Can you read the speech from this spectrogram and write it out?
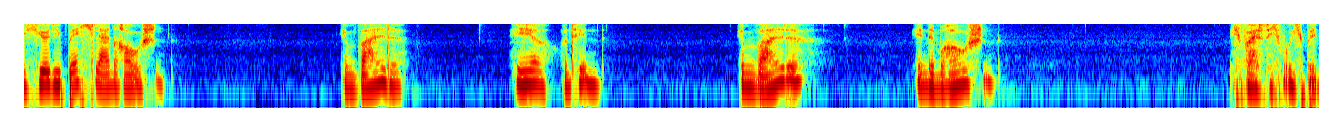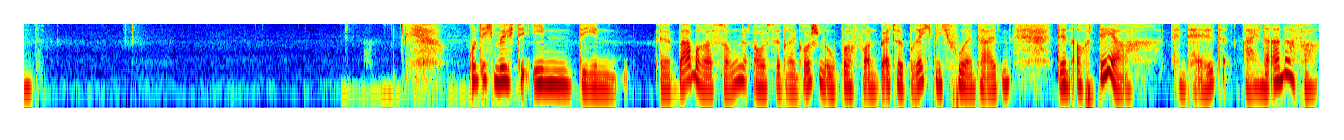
Ich höre die Bächlein rauschen. Im Walde, her und hin. Im Walde, in dem Rauschen. Ich weiß nicht, wo ich bin. Und ich möchte Ihnen den äh, Barbara-Song aus der Dreigroschenoper von Bertolt Brecht nicht vorenthalten, denn auch der enthält eine Anapha.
